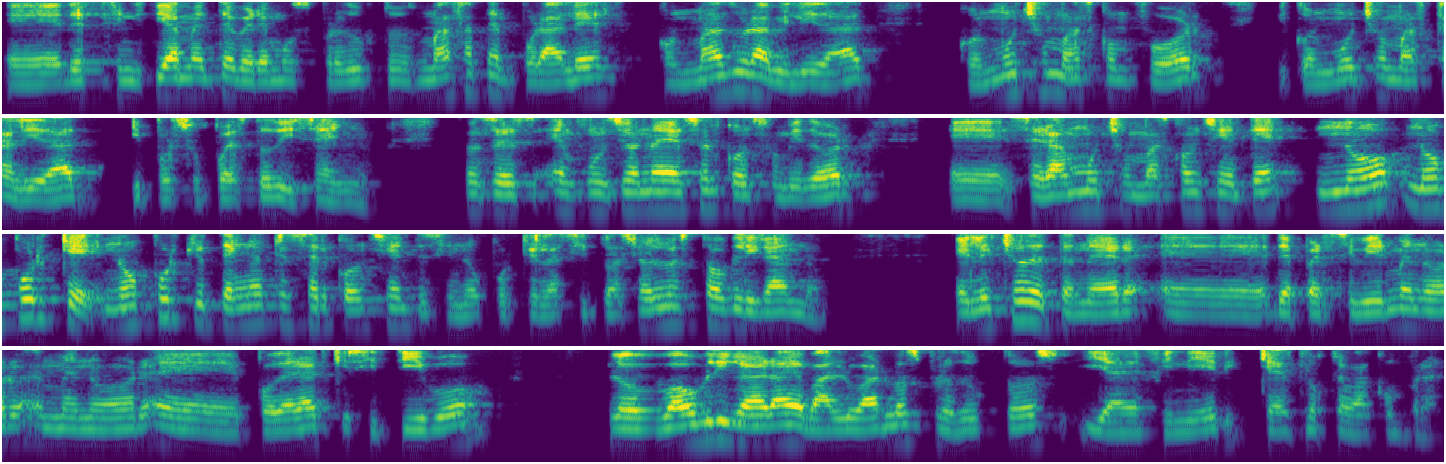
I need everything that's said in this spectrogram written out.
eh, definitivamente veremos productos más atemporales, con más durabilidad, con mucho más confort y con mucho más calidad y por supuesto diseño. Entonces, en función a eso, el consumidor eh, será mucho más consciente, no, no, porque, no porque tenga que ser consciente, sino porque la situación lo está obligando. El hecho de tener, eh, de percibir menor, menor eh, poder adquisitivo, lo va a obligar a evaluar los productos y a definir qué es lo que va a comprar.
